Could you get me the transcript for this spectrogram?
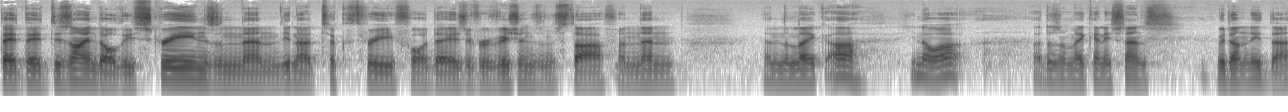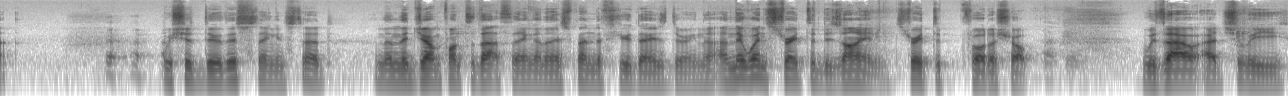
they they designed all these screens, and then you know it took three four days of revisions and stuff, and then and they're like, oh, you know what, that doesn't make any sense. We don't need that. we should do this thing instead. And then they jump onto that thing, and then they spend a few days doing that, and they went straight to design, straight to Photoshop, without actually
